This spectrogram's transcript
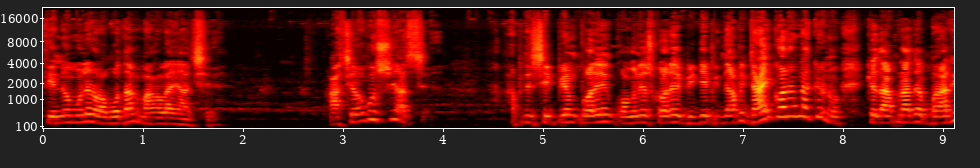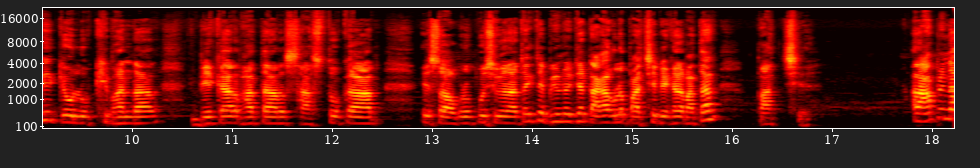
তৃণমূলের অবদান বাংলায় আছে। আছে, অবশ্যই আছে। আপনি সিপিএম করেন, কংগ্রেস করে বিজেপি আপনি যাই করেন না কেন? কিন্তু আপনাদের বাড়ির কেউ লক্ষ্মী ভাণ্ডার, বেকার ভাতার স্বাস্থ্য কার্ড এসব রূপসী যে বিভিন্ন যে টাকাগুলো পাচ্ছে, বেকার ভাতার, পাচ্ছে। আর আপনি না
